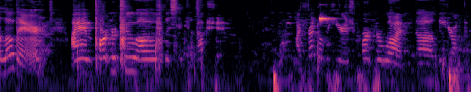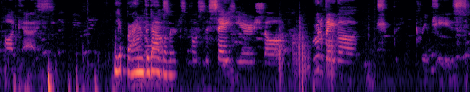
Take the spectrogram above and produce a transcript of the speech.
Hello there. I am partner two of this introduction. My friend over here is partner one, the leader of the podcast. Yep, I am the dog lover. I'm supposed to say here, so rutabaga, cream cheese.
